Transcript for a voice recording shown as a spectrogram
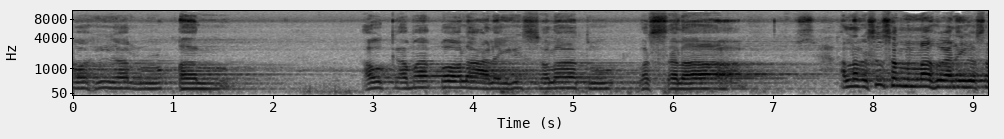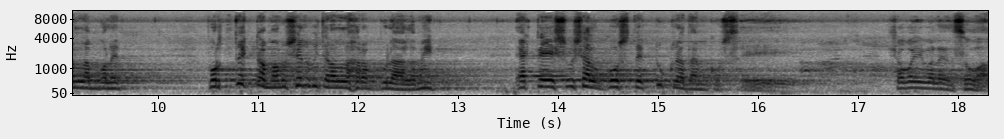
ওয়াহিয়াল কাল। আও কামা কল আলাইহি সালাতু ওয়াসসালাম। আল্লাহ রসুল সাল্লাহ আলহিহাসাল্লাম বলেন, প্রত্যেকটা মানুষের ভিতরে আল্লাহ রব্বুল আলমিন একটা স্পেশাল গোস্তের টুকরা দান করছে। সবাই বলেন সোয়া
